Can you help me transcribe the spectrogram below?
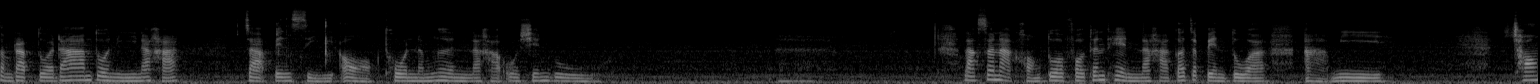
สำหรับตัวด้ามตัวนี้นะคะ จะเป็นสีออกโทนน้ำเงินนะคะ Ocean Blue อ่าลักษณะของตัว Fountain 10 นะคะ ก็จะเป็นตัวมีช่อง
